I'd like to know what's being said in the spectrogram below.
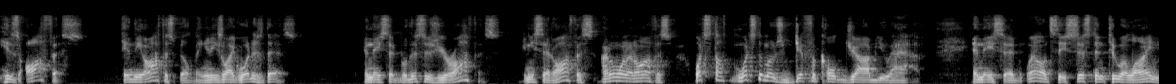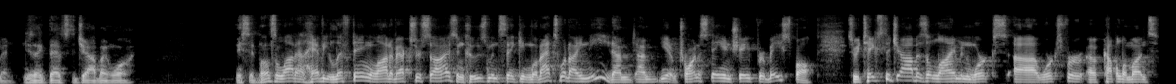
his office in the office building. And he's like, What is this? And they said, Well, this is your office. And he said, Office? I don't want an office. What's the, what's the most difficult job you have? And they said, Well, it's the assistant to a lineman. He's like, That's the job I want. They said, well, it's a lot of heavy lifting, a lot of exercise. And Koosman's thinking, well, that's what I need. I'm, I'm, you know, trying to stay in shape for baseball. So he takes the job as a lineman, works, uh, works for a couple of months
